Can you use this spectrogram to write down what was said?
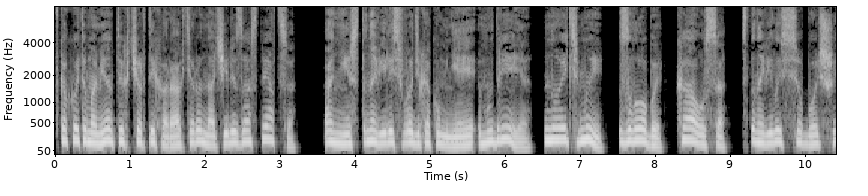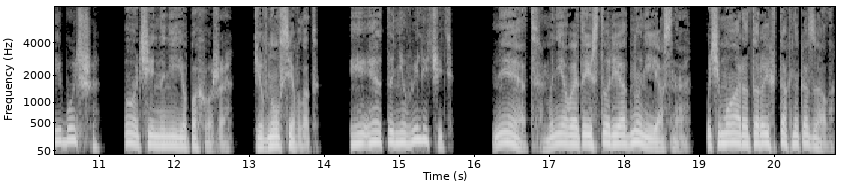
В какой-то момент их черты характера начали заостряться. Они становились вроде как умнее и мудрее, но и тьмы, злобы, хаоса становилось все больше и больше. «Очень на нее похоже», — кивнул Всеволод. «И это не вылечить?» «Нет, мне в этой истории одно неясно. Почему Аратор их так наказал?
